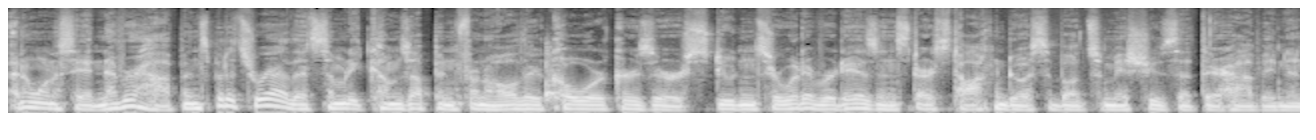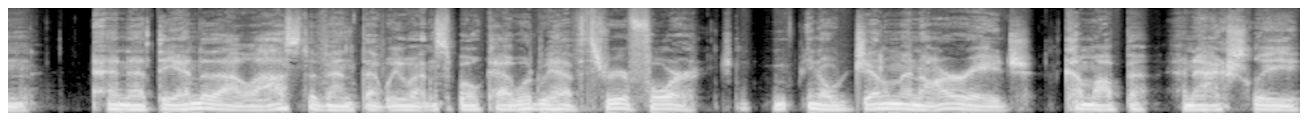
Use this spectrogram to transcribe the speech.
I don't want to say it never happens, but it's rare that somebody comes up in front of all their coworkers or students or whatever it is and starts talking to us about some issues that they're having. And and at the end of that last event that we went and spoke at, would we have three or four, you know, gentlemen our age come up and actually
